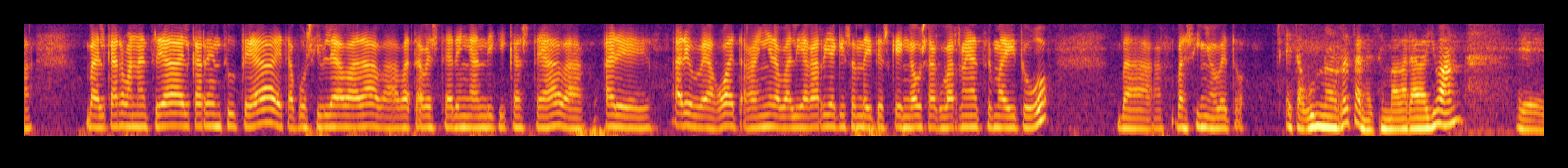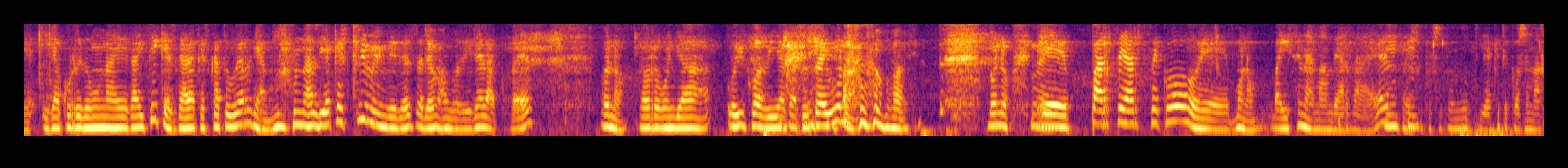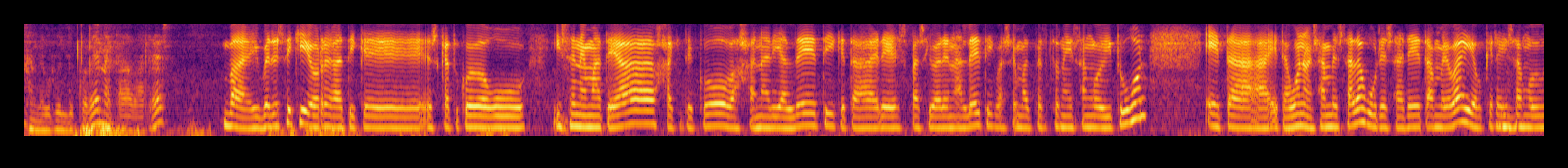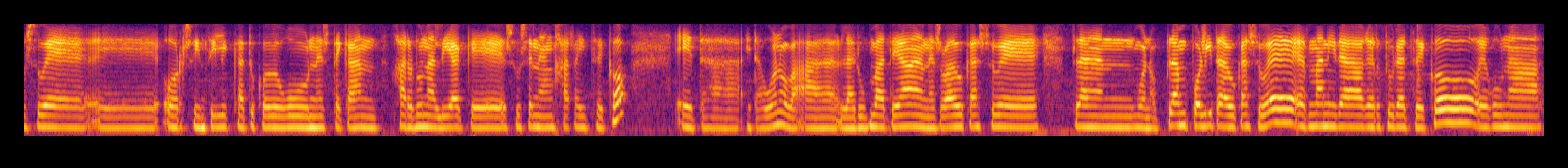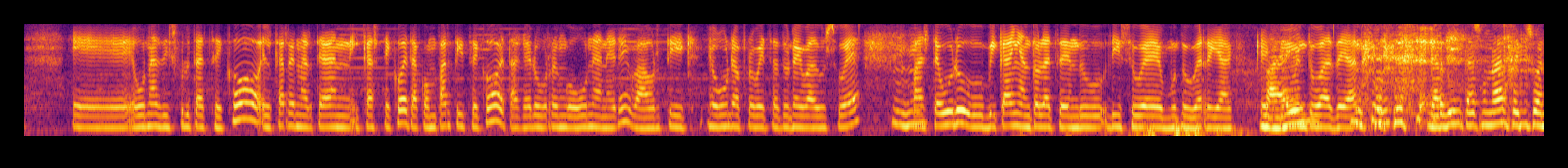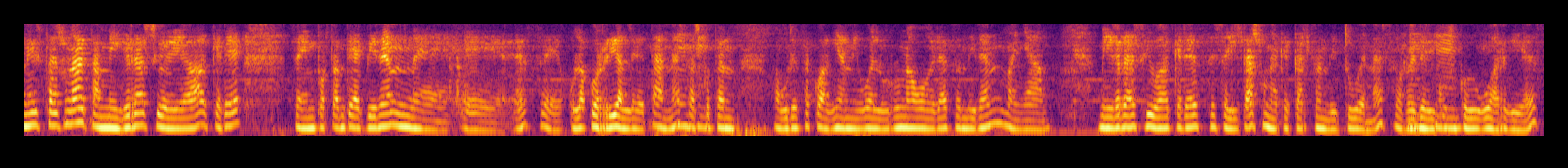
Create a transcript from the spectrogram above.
ba, elkar banatzea, elkarren zutea, eta posiblea bada, ba, bata bestearen gandik ikastea, ba, are, are beagoa, eta gainera baliagarriak izan daitezkeen gauzak barneatzen baditugu, ba, ba beto. Eta gun horretan ezin bagara da joan, e, irakurri duguna gaitik ez gara eskatu behar, aldiak streaming bidez ere emango direlako, ez? Bueno, gaur egun ja oikoa bilakatu zaiguna. bai. Bueno, bai. E, parte hartzeko, e, bueno, ba izena eman behar da, ez? Mm -hmm. Suposatzen dut, jakiteko zema jende urbilduko den, eta barrez. Bai, bereziki horregatik eh, eskatuko dugu izen ematea, jakiteko ba, janari aldetik eta ere espazioaren aldetik, ba, zenbat pertsona izango ditugun. Eta, eta bueno, esan bezala, gure zareetan be bai, aukera izango duzue eh, hor zintzilikatuko dugun estekan jardunaldiak eh, zuzenean jarraitzeko. Eta, eta bueno, ba, larun batean ez badukazue plan, bueno, plan polita daukazue, hernanira gerturatzeko, eguna e, egunaz disfrutatzeko, elkarren artean ikasteko eta konpartitzeko, eta gero urrengo egunean ere, ba, hortik egun aprobetsatu nahi baduzue, mm -hmm. ba, azte buru bikain antolatzen du dizue mundu berriak, bai. momentu batean. Gardintasuna, seksuanistasuna eta migrazioak ere, ze importanteak diren e, e, ez, e, olako herrialdeetan, ez, mhm. askotan ba, guretzako agian igual urrunago geratzen diren, baina migrazioak ere ez zailtasunak ekartzen dituen, ez, horrere mhm. ikusiko dugu argi, ez.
